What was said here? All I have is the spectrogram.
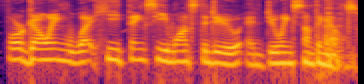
foregoing what he thinks he wants to do and doing something else.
